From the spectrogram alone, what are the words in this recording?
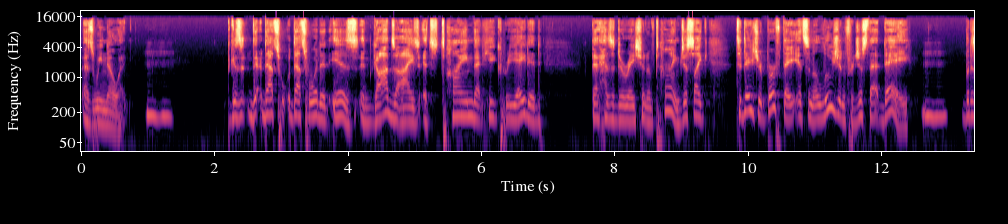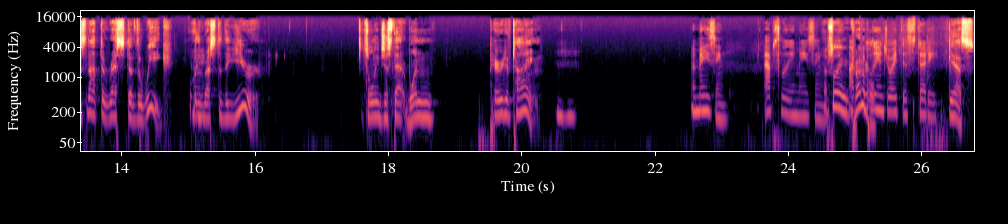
as we know it. Mm-hmm. Because th- that's that's what it is in God's eyes. It's time that He created that has a duration of time. Just like today's your birthday, it's an illusion for just that day, but it's not the rest of the week or the rest of the year. It's only just that one period of time. Amazing. Absolutely amazing. Absolutely incredible. I really enjoyed this study. Yes.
